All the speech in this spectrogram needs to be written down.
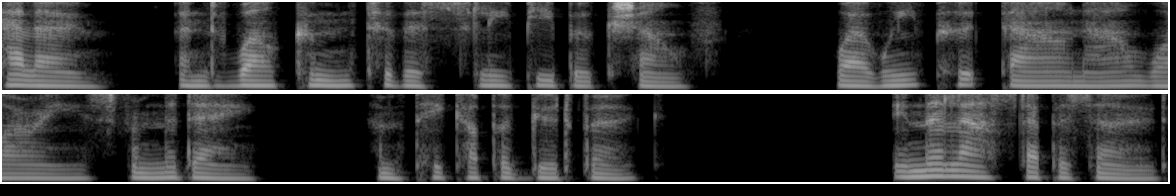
Hello, and welcome to the Sleepy Bookshelf, where we put down our worries from the day and pick up a good book. In the last episode,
